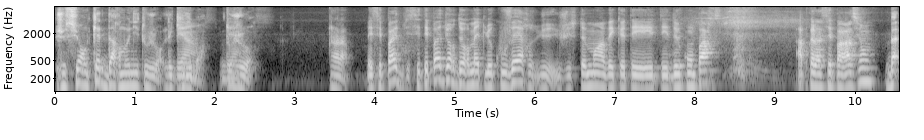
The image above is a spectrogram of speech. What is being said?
je suis en quête d'harmonie toujours, l'équilibre, toujours. Voilà. Mais c'est pas, c'était pas dur de remettre le couvert ju- justement avec tes, tes deux comparses? Après la séparation. Bah,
